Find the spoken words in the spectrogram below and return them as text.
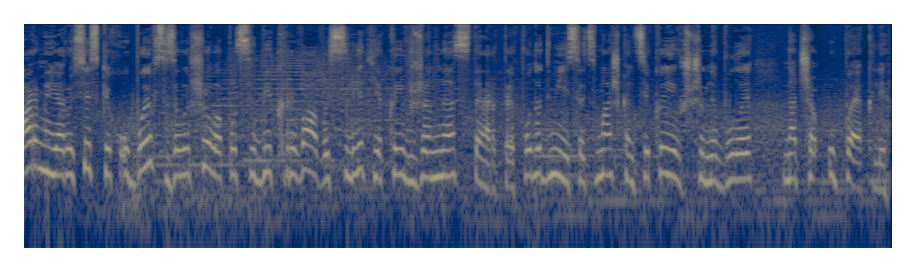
Армія російських убивць залишила по собі кривавий слід, який вже не стерти. Понад місяць мешканці Київщини були, наче у пеклі.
